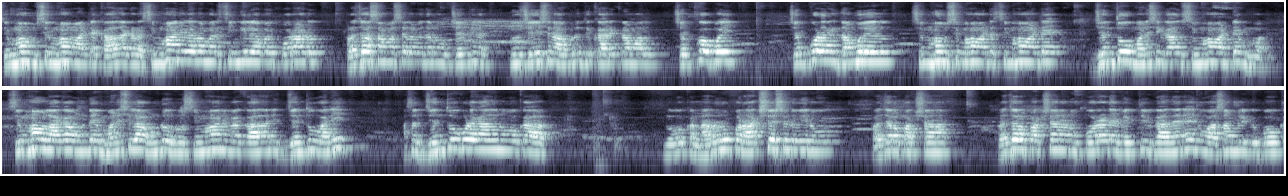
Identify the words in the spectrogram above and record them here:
సింహం సింహం అంటే కాదు అక్కడ. సింహాని కదా మరి. సింగిల్గా పోయి పోరాడు. ప్రజా సమస్యల మీద నువ్వు చెప్పిన నువ్వు చేసిన అభివృద్ధి కార్యక్రమాలు చెప్పుకోపోయి చెప్పుకోవడానికి దమ్ము లేదు. సింహం సింహం అంటే సింహం అంటే జంతువు మనిషి కాదు. సింహం అంటే మ- సింహం లాగా ఉండే మనిషిలా ఉండు. నువ్వు సింహాన్ని కాదని జంతువు అని. అసలు జంతువు కూడా కాదు. నువ్వు ఒక నువ్వు ఒక నరరూప రాక్షసుడివి నువ్వు. ప్రజల పక్షాన ప్రజల పక్షాన నువ్వు పోరాడే వ్యక్తివి కాదనే నువ్వు అసెంబ్లీకి పోక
